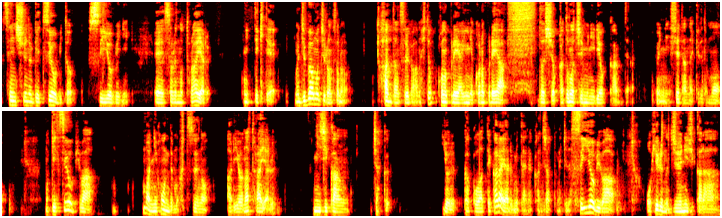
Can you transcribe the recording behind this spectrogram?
先週の月曜日と水曜日に、えー、それのトライアルに行ってきて、自分はもちろんその判断する側の人、このプレイヤーいいね、このプレイヤーどうしようか、どのチームに入れようか、みたいな風にしてたんだけれども、月曜日は、まあ日本でも普通のあるようなトライアル、2時間弱、夜、学校終わってからやるみたいな感じだったんだけど、水曜日はお昼の12時から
